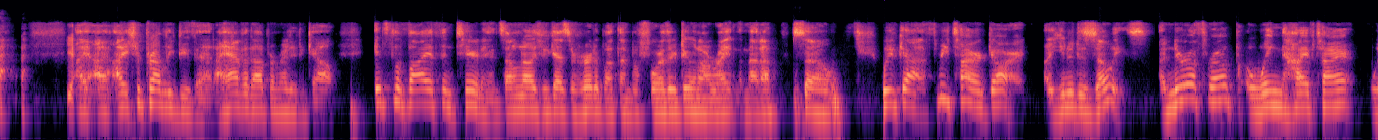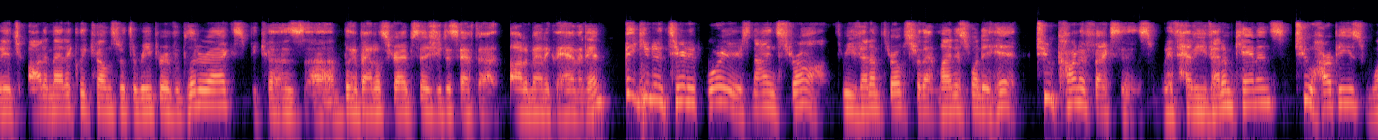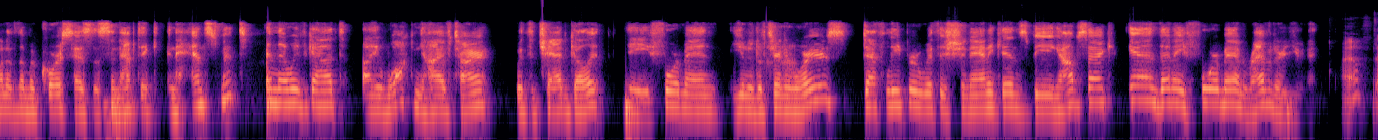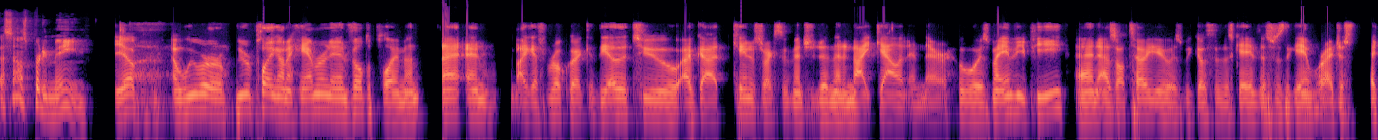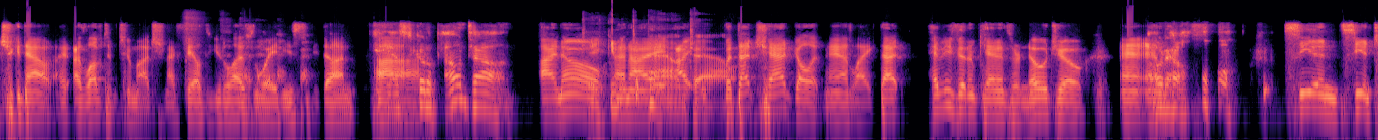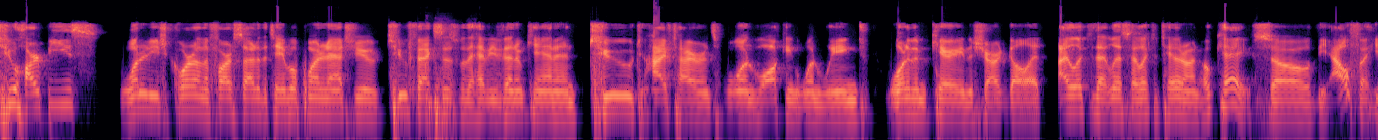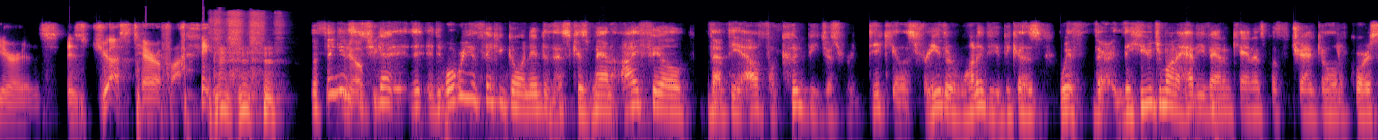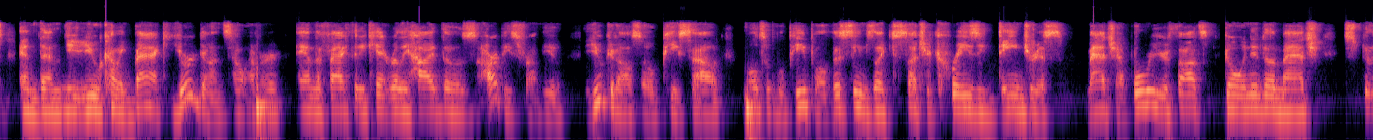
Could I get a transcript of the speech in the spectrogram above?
Yeah. I, I, I should probably do that. I have it up and ready to go. It's Leviathan Tyranids. I don't know if you guys have heard about them before. They're doing all right in the meta. So we've got three Tyrant Guard, a unit of Zoes, a Neurothrope, a Winged Hive Tyrant, which automatically comes with the Reaper of Obliterax because uh, BattleScribe says you just have to automatically have it in. Big unit of Tyranid Warriors, nine strong, three Venomthropes for that minus one to hit, two Carnifexes with heavy Venom cannons, two Harpies. One of them, of course, has the Synaptic Enhancement. And then we've got a Walking Hive Tyrant with the Chad Gullet, a four man unit of Tyranid Warriors, Death Leaper with his shenanigans being OBSEC, and then a four man Ravener unit. well, that sounds pretty mean. Yep. Uh, and we were we were playing on a hammer and anvil deployment. A- And I guess real quick, the other two I've got Canis Rex we mentioned, and then a Knight Gallant in there, who was my MVP. And as I'll tell you as we go through this game, this was the game where I just I chickened out. I, I loved him too much, and I failed to utilize him the way it needs to be done. he has Uh, to go to Pound Town. I know, Taking it and to I, Pound I Town. but that Chad Gullet man, like that heavy venom cannons are no joke. And, and oh, no. seeing seeing two harpies, one at each corner on the far side of the table pointed at you, two fexes with a heavy venom cannon, two hive tyrants, one walking, one winged, one of them carrying the shard gullet. I looked at that list, I looked at Taylor on, okay, so the alpha here is is just terrifying. The thing You is, know. is you guys, what were you thinking going into this? Because man, I feel that the alpha could be just ridiculous for either one of you. Because with the, the huge amount of heavy Venom cannons, plus the Chad Gullet, of course, and then you, you coming back, your guns, however, and the fact that he can't really hide those harpies from you, you could also piece out multiple people. This seems like such a crazy, dangerous matchup. What were your thoughts going into the match?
